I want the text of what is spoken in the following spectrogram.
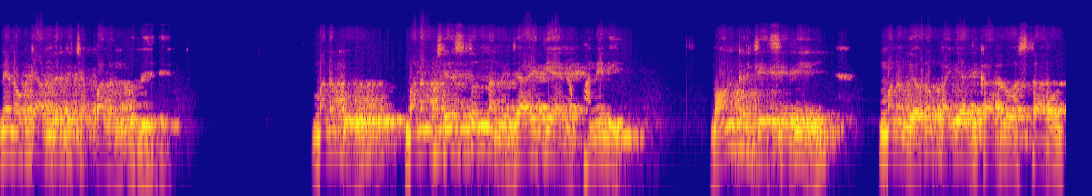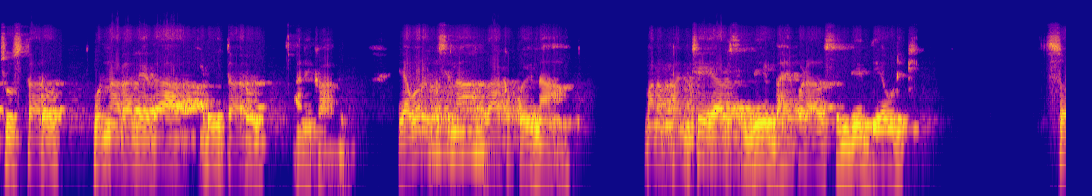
నేను ఒకటే అందరికీ చెప్పాలనుకునేది. మనకు మనం చేస్తున్న నిజాయితీ అయిన పనిని మానిటర్ చేసేది మనం ఎవరో పై అధికారులు వస్తారు చూస్తారు ఉన్నారా లేదా అడుగుతారు అని కాదు. ఎవరు వచ్చినా రాకపోయినా మనం పని చేయాల్సింది భయపడాల్సింది దేవుడికి. సో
